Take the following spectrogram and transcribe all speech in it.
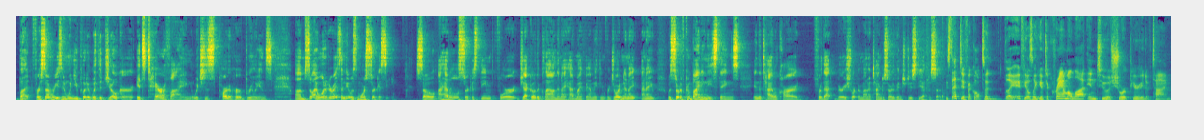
But for some reason, when you put it with the Joker, it's terrifying, which is part of her brilliance. Um, so I wanted to write something that was more circusy. So I had a little circus theme for Jekko the clown, then I had my family theme for Jordan, and I and I was sort of combining these things in the title card for that very short amount of time to sort of introduce the episode. Is that difficult to like? It feels like you have to cram a lot into a short period of time.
